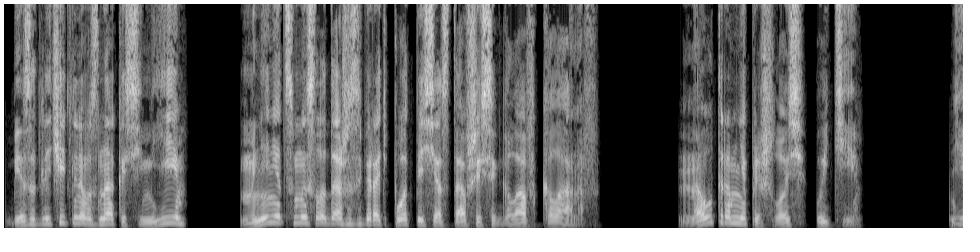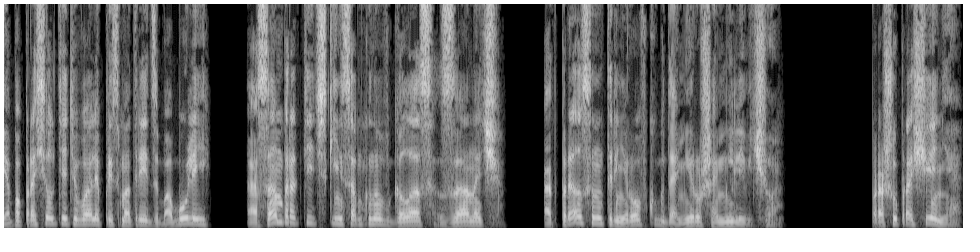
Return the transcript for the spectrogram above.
Без отличительного знака семьи мне нет смысла даже собирать подписи оставшихся глав кланов. На утро мне пришлось уйти. Я попросил тетю Валю присмотреть за бабулей, а сам, практически не сомкнув глаз за ночь, отправился на тренировку к Дамиру Шамилевичу. «Прошу прощения,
